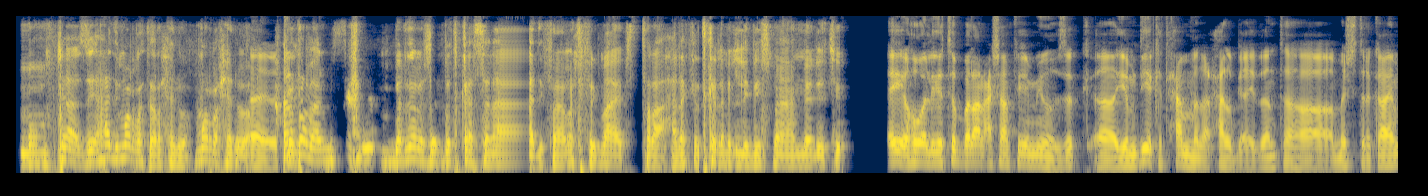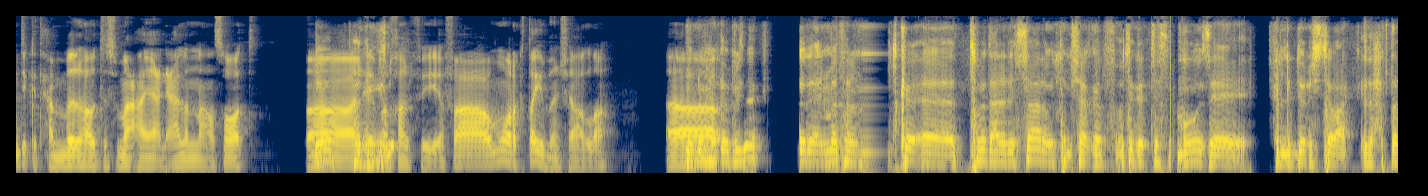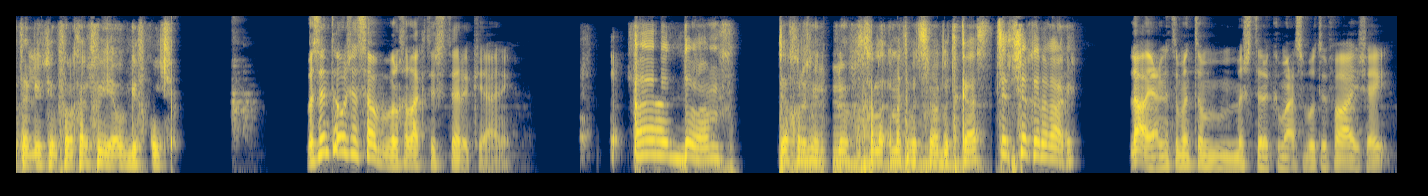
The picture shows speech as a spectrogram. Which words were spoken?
ممتاز. هذه مرة ترى حلوة مرة حلوة. أيوة. أنا طبعا مستخدم برنامج البودكاست العادي فما تفرق معي بصراحة لكن أتكلم اللي بيسمعها من اليوتيوب. اي هو اليوتيوب الآن عشان فيه music. آه، يمديك تحمل الحلقة. إذا أنت مشترك يمديك تحملها وتسمعها يعني على إنها صوت. فاللي هي بالخلفية. فأمورك طيبة إن شاء الله. آه يعني مثلا آه، ترد على رساله وأنت مشغل وتقدر تسمع مو زي اللي بدون اشتراك. إذا حطيت اليوتيوب في الخلفية وقف كل شيء. بس أنت وش السبب اللي خلاك تشترك يعني؟ آه الدوام تخرج منه ما تبغى تسمع بودكاست تشغل أغاني. لا يعني أنت ما أنت مشترك مع سبوتيفاي شيء؟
